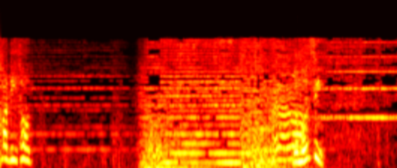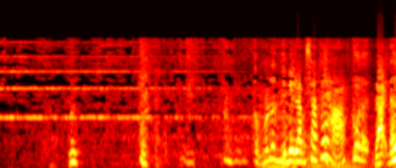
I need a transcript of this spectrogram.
Mau đi thôi Người muốn gì? Người bị làm sao thế hả? Lại đây.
